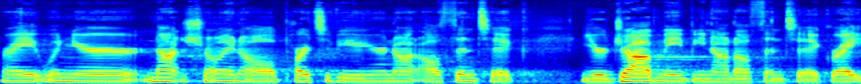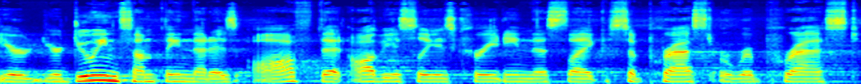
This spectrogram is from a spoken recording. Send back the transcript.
right? When you're not showing all parts of you, you're not authentic. Your job may be not authentic, right? You're you're doing something that is off that obviously is creating this like suppressed or repressed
